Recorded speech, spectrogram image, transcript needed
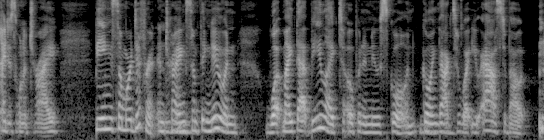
I just want to try being somewhere different and trying mm-hmm. something new and what might that be like to open a new school? And mm-hmm. going back to what you asked about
